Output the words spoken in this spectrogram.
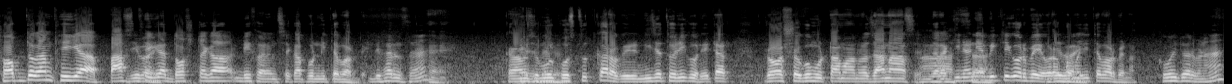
সব দোকান থেকে পাঁচ থেকে দশ টাকা ডিফারেন্সে কাপড় নিতে পারবে। ডিফারেন্স হ্যাঁ? হ্যাঁ কারণ এই মূল। প্রস্তুতকারক এটা নিজে তৈরি করে এটার রহস্য গুমরটা আমার জানা আছে। যারা কিনে আচ্ছা। নিয়ে বিক্রি করবে ওরা কমে দিতে পারবে না। কমে দিতে পারবেন হ্যাঁ?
